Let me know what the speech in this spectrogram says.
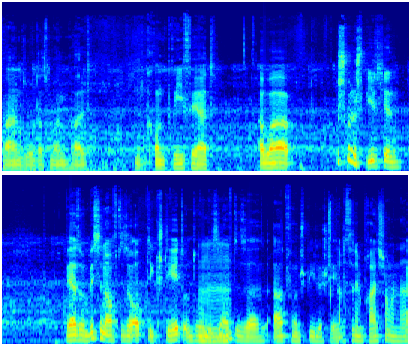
fahren, so dass man halt ein Grand Prix fährt. Aber ein schönes Spielchen. Wer so ein bisschen auf diese Optik steht und so ein bisschen auf diese Art von Spiele steht. hattest du den Preis schon genannt?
